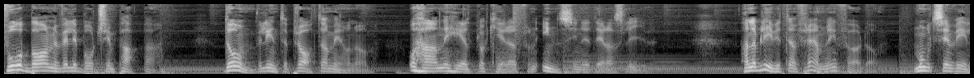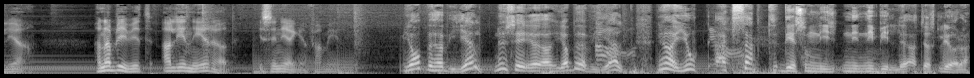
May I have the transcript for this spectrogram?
Två barn väljer bort sin pappa. De vill inte prata med honom och han är helt blockerad från insyn i deras liv. Han har blivit en främling för dem, mot sin vilja. Han har blivit alienerad i sin egen familj. Jag behöver hjälp. Nu säger jag jag behöver hjälp. Nu har jag gjort exakt det som ni, ni, ni ville att jag skulle göra.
